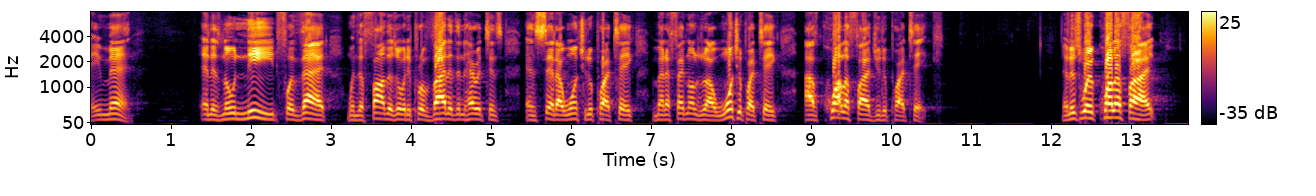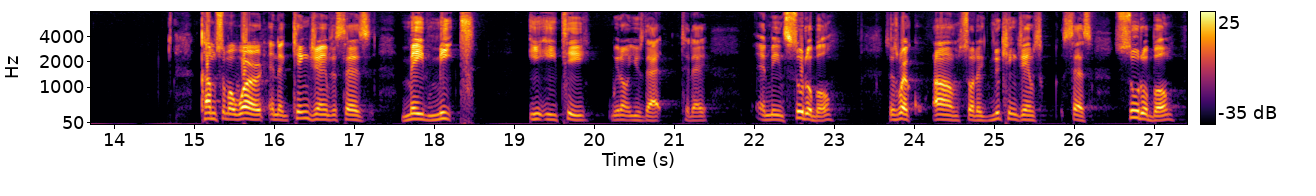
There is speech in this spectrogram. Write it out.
Amen. And there's no need for that when the Father has already provided the inheritance and said, I want you to partake. Matter of fact, not only do I want you to partake, I've qualified you to partake. Now, this word qualified comes from a word in the King James that says made meet, E E T. We don't use that today. It means suitable. So word, um, so the New King James says suitable,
